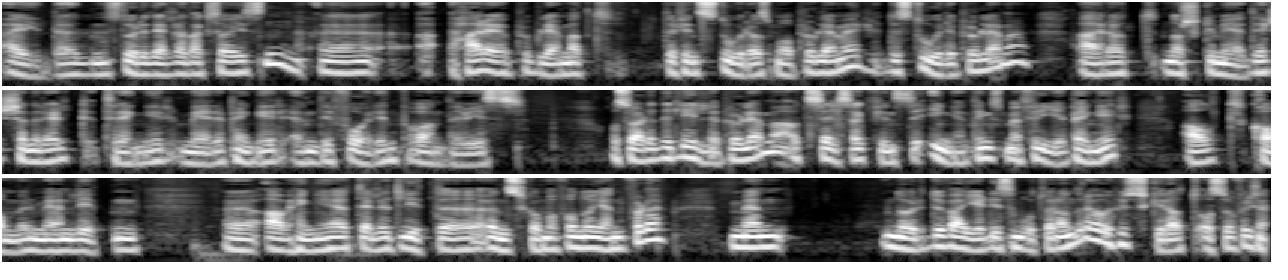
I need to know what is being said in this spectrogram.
eide den store delen av Dagsavisen. Eh, Her er jo problemet at det finnes store og små problemer. Det store problemet er at norske medier generelt trenger mer penger enn de får inn på vanlig vis. Og så er det det lille problemet at selvsagt finnes det ingenting som er frie penger. Alt kommer med en liten eh, avhengighet eller et lite ønske om å få noe igjen for det. Men når du veier disse mot hverandre, og husker at også f.eks.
